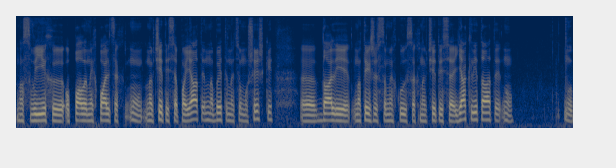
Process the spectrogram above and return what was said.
на своїх е, опалених пальцях, ну, навчитися паяти, набити на цьому шишки. Е, Далі на тих же самих курсах навчитися, як літати. Ну, ну,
